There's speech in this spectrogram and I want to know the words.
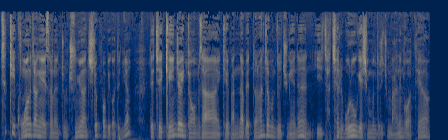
특히 공황장애에서는 좀 중요한 치료법이거든요. 근데 제 개인적인 경험상 이렇게 만나뵀던 환자분들 중에는 이 자체를 모르고 계신 분들이 좀 많은 것 같아요.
